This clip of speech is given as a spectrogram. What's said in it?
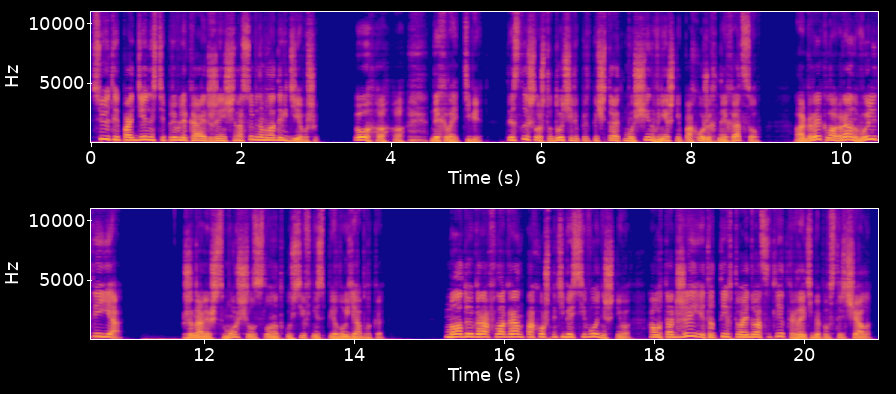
Все это и по отдельности привлекает женщин, особенно молодых девушек. О-хо-хо, да хватит тебе. Ты слышал, что дочери предпочитают мужчин, внешне похожих на их отцов. А Грег Лагран вылитый я. Жена лишь сморщилась, словно откусив неспелого яблока. Молодой граф Лагран похож на тебя сегодняшнего, а вот Аджей — это ты в твои 20 лет, когда я тебя повстречала».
